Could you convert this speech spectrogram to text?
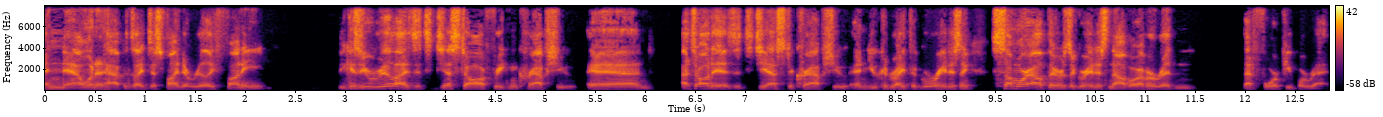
and now when it happens, I just find it really funny because you realize it's just all a freaking crapshoot, and that's all it is. It's just a crapshoot, and you could write the greatest thing. Somewhere out there is the greatest novel ever written that four people read.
